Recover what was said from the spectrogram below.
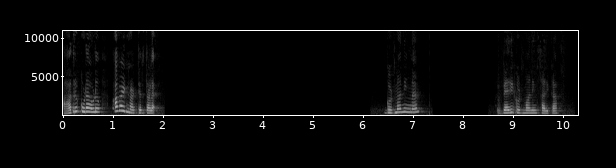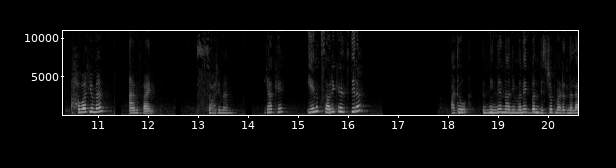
ಆದರೂ ಕೂಡ ಅವಳು ಅವಾಯ್ಡ್ ಮಾಡ್ತಿರ್ತಾಳೆ. Good morning ma'am very good morning Sarika how are you ma'am I am fine sorry ma'am ಯಾಕೆ? ಏನಕ್ಕೆ ಸಾರಿ ಕೇಳ್ತಿದ್ದೀರಾ? ಅದು ನಿನ್ನೆ ನಾನು ನಿಮ್ಮ ಮನೆಗೆ ಬಂದು ಡಿಸ್ಟರ್ಬ್ ಮಾಡಿದ್ನಲ್ಲ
